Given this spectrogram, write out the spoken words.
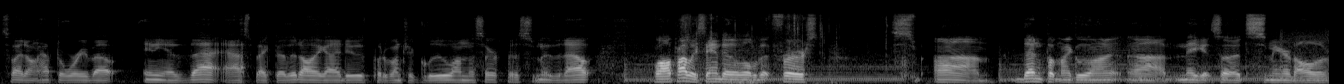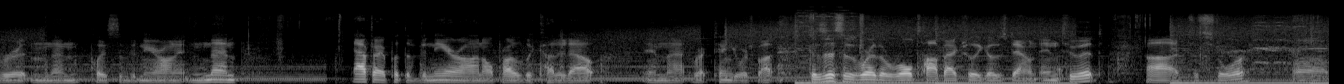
so I don't have to worry about any of that aspect of it. All I gotta do is put a bunch of glue on the surface, smooth it out. Well, I'll probably sand it a little bit first, um, then put my glue on it, uh, make it so it's smeared all over it, and then place the veneer on it. And then after I put the veneer on, I'll probably cut it out in that rectangular spot because this is where the roll top actually goes down into it uh, to store. Um,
